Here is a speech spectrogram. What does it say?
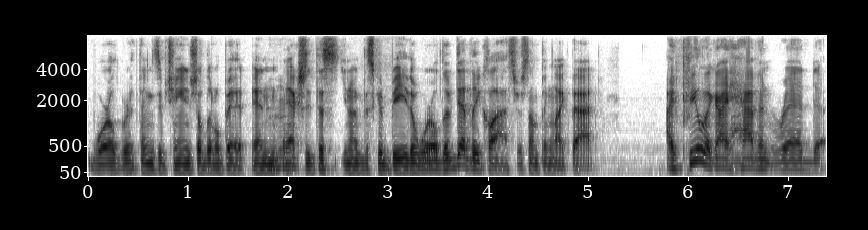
world where things have changed a little bit, and mm-hmm. actually this you know this could be the world of Deadly Class or something like that. I feel like I haven't read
